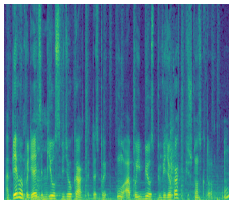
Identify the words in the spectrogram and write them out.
А первым определяется uh-huh. BIOS видеокарты. То есть, ну, а по BIOS видеокарты пишет у нас кто? М?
